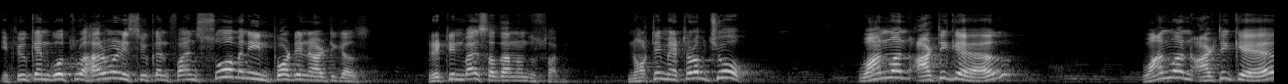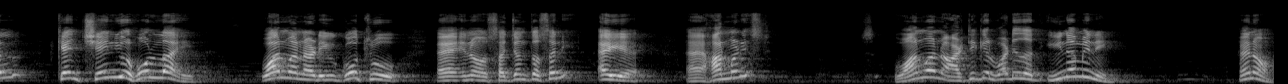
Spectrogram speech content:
if you can go through a harmonist, you can find so many important articles written by Sadananda Swami. Not a matter of joke. One one article, one one article can change your whole life. One one article, you go through, uh, you know, Sajjan Tosani, a uh, uh, harmonist. One one article, what is the inner meaning? You know,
